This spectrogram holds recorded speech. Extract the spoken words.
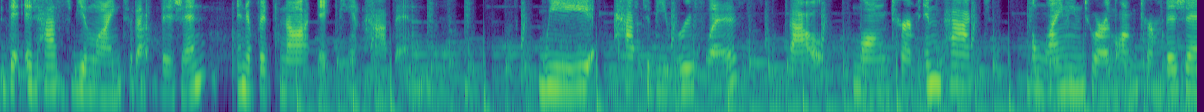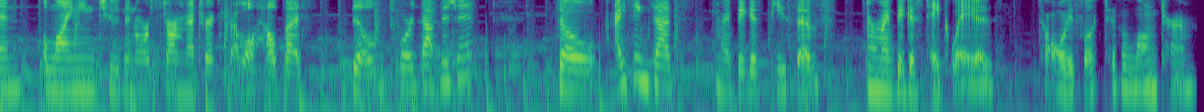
that it has to be aligned to that vision. And if it's not, it can't happen. We have to be ruthless about long term impact, aligning to our long term vision, aligning to the North Star metrics that will help us build toward that vision. So I think that's my biggest piece of, or my biggest takeaway is to always look to the long term.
